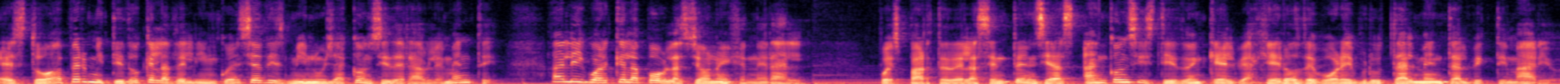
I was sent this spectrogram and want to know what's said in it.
Esto ha permitido que la delincuencia disminuya considerablemente, al igual que la población en general, pues parte de las sentencias han consistido en que el viajero devore brutalmente al victimario.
